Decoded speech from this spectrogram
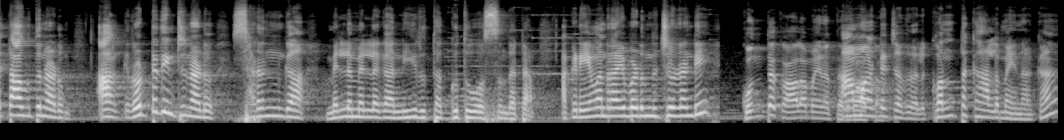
తాగుతున్నాడు ఆ రొట్టె తింటున్నాడు సడన్గా మెల్లమెల్లగా నీరు తగ్గుతూ వస్తుందట. అక్కడ ఏమని రాయబడి ఉంది చూడండి? కొంతకాలమైన మాట చదవాలి. కొంతకాలమైనాక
